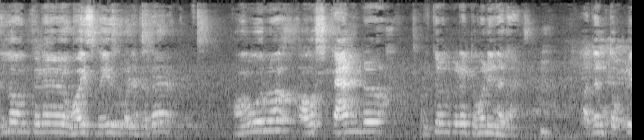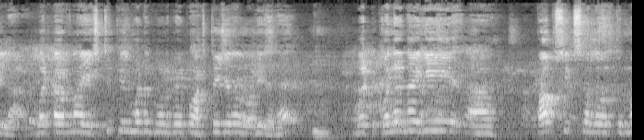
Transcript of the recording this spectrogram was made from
ಎಲ್ಲ ಒಂದು ಕಡೆ ವಾಯ್ಸ್ ರೈಸ್ ಮಾಡಿದ್ದಾರೆ. ಅವರು ಅವ್ರ ಸ್ಟ್ಯಾಂಡ್ ಪ್ರತಿಯೊಂದು ಕಡೆ ತೊಗೊಂಡಿದ್ದಾರೆ. ಅದೇನು ತಪ್ಪಿಲ್ಲ. ಬಟ್ ಅವ್ರನ್ನ ಎಷ್ಟು ಕಿಲೋಮೀಟರ್ ನೋಡಬೇಕು ಅಷ್ಟು ಜನ ನೋಡಿದ್ದಾರೆ. ಬಟ್ ಕೊನೆಯದಾಗಿ ಟಾಪ್ ಸಿಕ್ಸಲ್ಲಿ ಅವ್ರು ತುಂಬ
